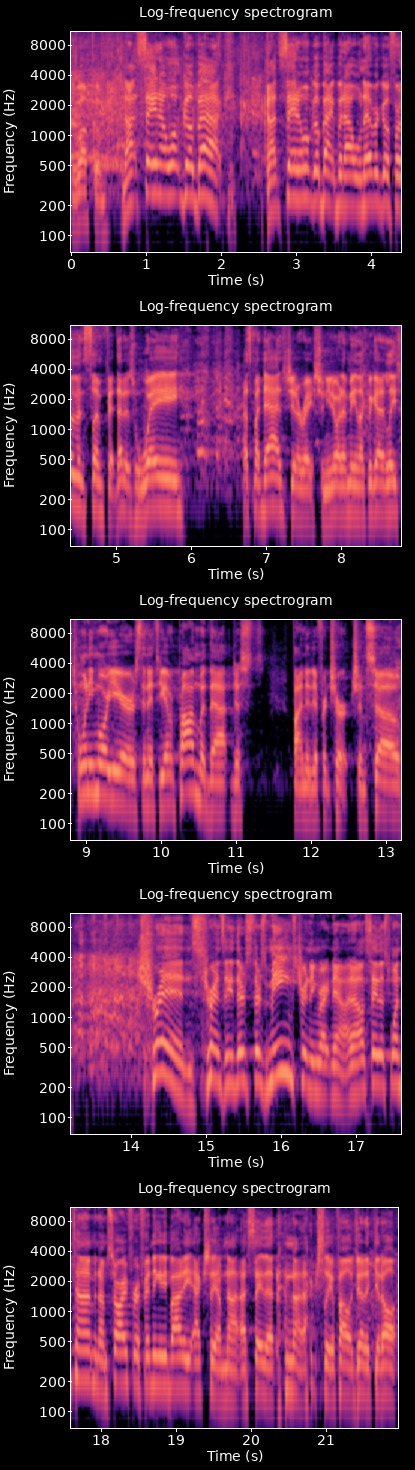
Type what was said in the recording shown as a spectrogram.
You're welcome. Not saying I won't go back. Not saying I won't go back, but I will never go further than slim fit. That is way, that's my dad's generation. You know what I mean? Like we got at least 20 more years, and if you have a problem with that, just find a different church. And so, trends, trends. There's, there's memes trending right now. And I'll say this one time, and I'm sorry for offending anybody. Actually, I'm not. I say that, I'm not actually apologetic at all.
